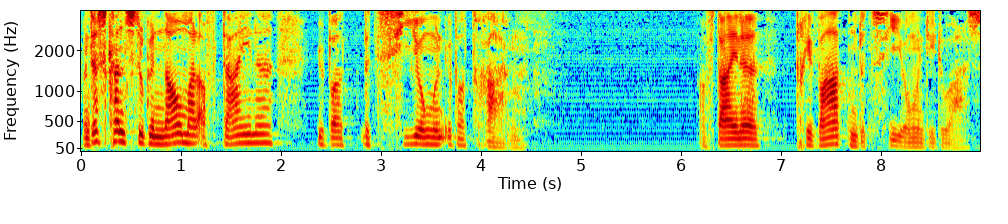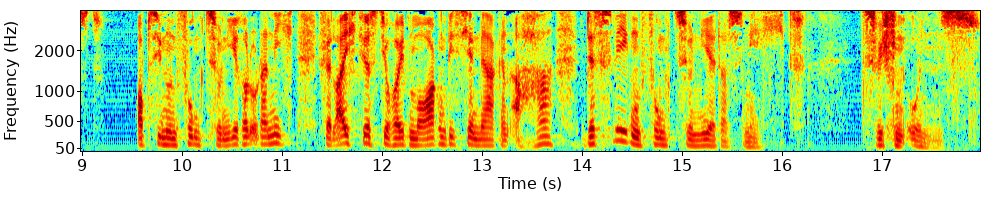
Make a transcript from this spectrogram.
Und das kannst du genau mal auf deine Beziehungen übertragen. Auf deine privaten Beziehungen, die du hast. Ob sie nun funktionieren oder nicht. Vielleicht wirst du heute Morgen ein bisschen merken, aha, deswegen funktioniert das nicht zwischen uns.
